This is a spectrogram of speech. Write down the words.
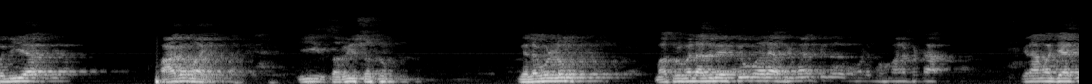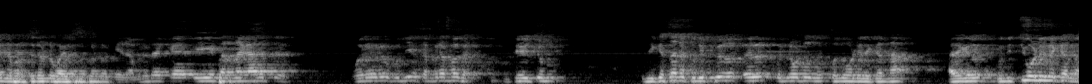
വലിയ ഭാഗമായി ഈ സർവീസസും നിലകൊള്ളും. മാത്രമല്ല അതിൽ ഏറ്റവും വളരെ അഭിമാനിക്കുന്നത് നമ്മുടെ ബഹുമാനപ്പെട്ട ഗ്രാമപഞ്ചായത്തിന്റെ പ്രസിഡന്റ് വൈസ് പ്രസിഡന്റ് ഒക്കെ അവരുടെയൊക്കെ ഈ ഭരണകാലത്ത് ഓരോരോ പുതിയ സംരംഭങ്ങൾ. പ്രത്യേകിച്ചും വികസന കുതിപ്പുകൾ മുന്നോട്ട് വന്നുകൊണ്ടിരിക്കുന്ന അല്ലെങ്കിൽ കുതിച്ചുകൊണ്ടിരിക്കുന്ന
